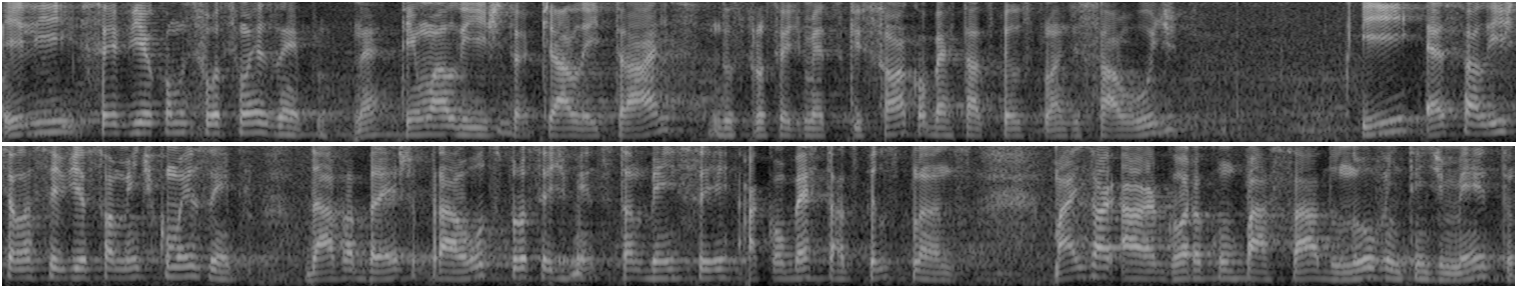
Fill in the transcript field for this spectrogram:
ele servia como se fosse um exemplo. Né? Tem uma lista que a lei traz dos procedimentos que são acobertados pelos planos de saúde e essa lista ela servia somente como exemplo, dava brecha para outros procedimentos também ser acobertados pelos planos. Mas agora com o passado, o novo entendimento,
